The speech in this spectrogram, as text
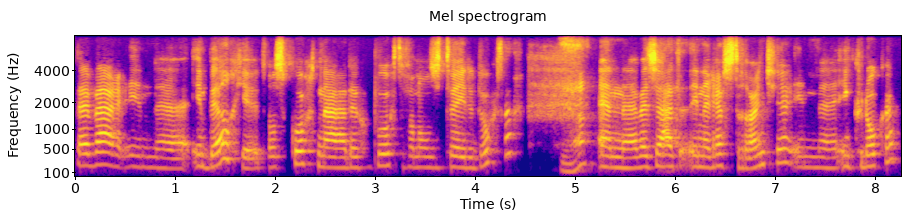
wij waren in, in België. Het was kort na de geboorte van onze tweede dochter. Ja? En wij zaten in een restaurantje in, in Knokken.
